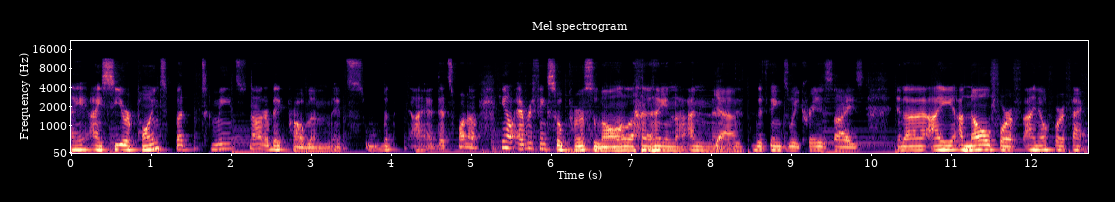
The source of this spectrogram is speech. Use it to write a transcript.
I, I see your point, but to me, it's not a big problem. It's but I, that's one of you know everything's so personal in, and uh, the, the, things we criticize, and I, I know for I know for a fact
